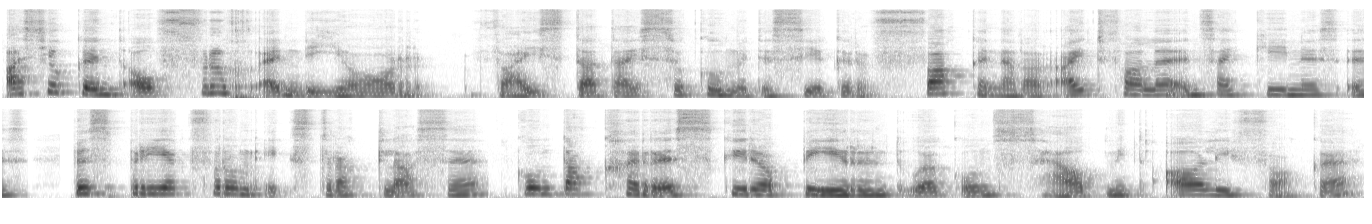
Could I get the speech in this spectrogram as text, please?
As jou kind al vroeg in die jaar wys dat hy sukkel met 'n sekere vak en dat daar uitvalle in sy kennis is, bespreek vir hom ekstra klasse, kontak gerus skuraperend ook ons help met al die vakke.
